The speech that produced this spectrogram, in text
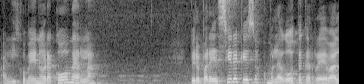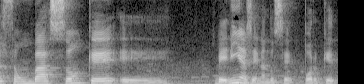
al hijo menor a comerla pero pareciera que eso es como la gota que rebalsa un vaso que eh, venía llenándose, porque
